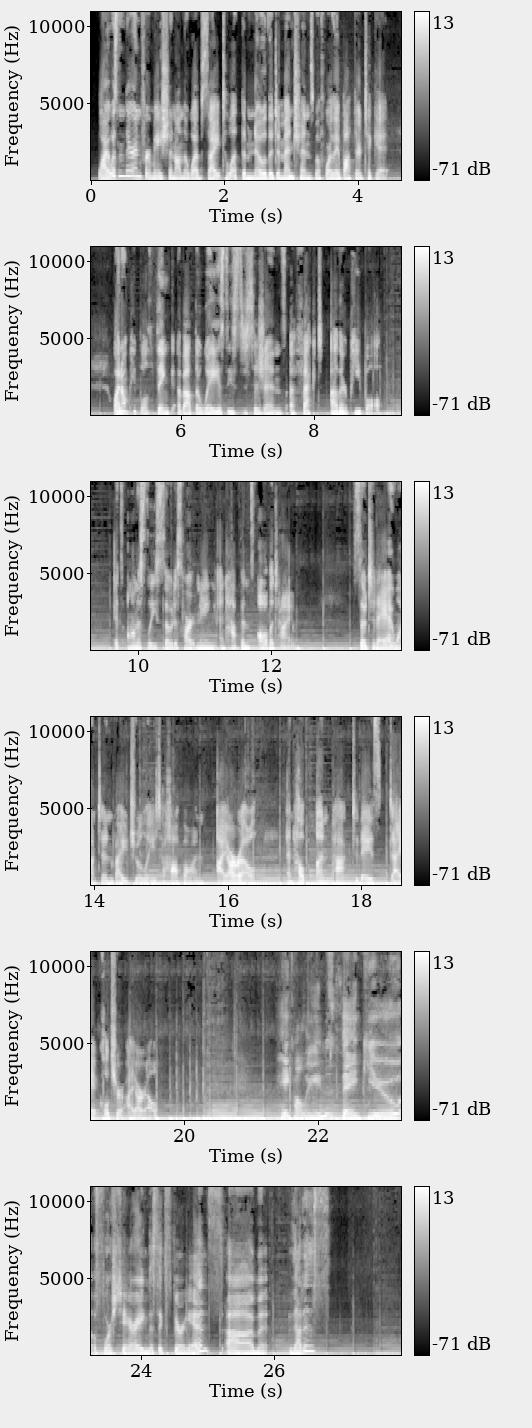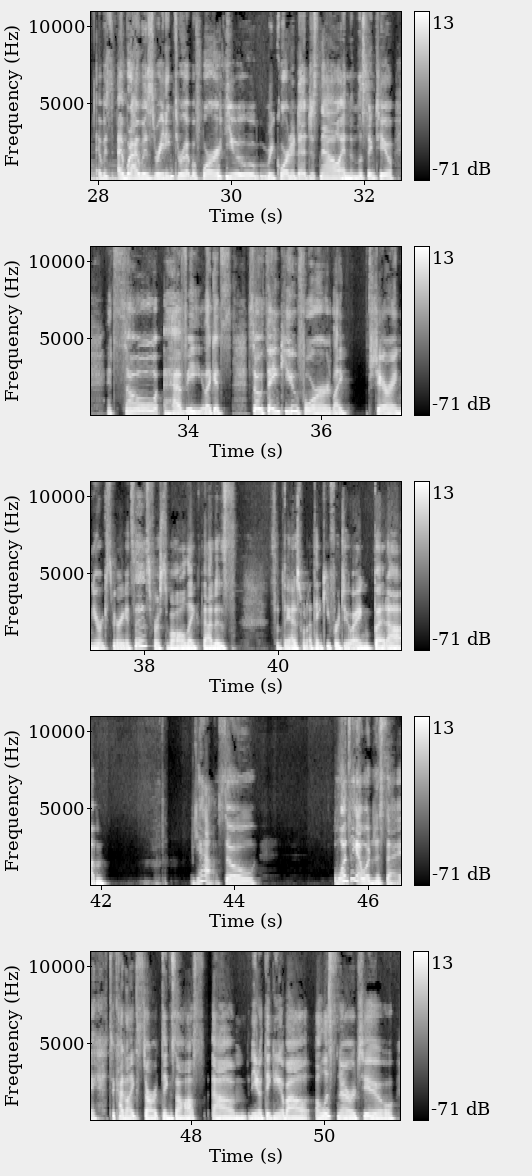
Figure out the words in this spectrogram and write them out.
Why wasn't there information on the website to let them know the dimensions before they bought their ticket? Why don't people think about the ways these decisions affect other people? It's honestly so disheartening and happens all the time. So today I want to invite Julie to hop on IRL and help unpack today's diet culture IRL. Hey, Coleen, thank you for sharing this experience. Um, that is it was when I was reading through it before you recorded it just now and then listening to you, it's so heavy. Like it's so thank you for like sharing your experiences. First of all, like that is something I just want to thank you for doing. But um yeah, so one thing I wanted to say to kind of like start things off, um, you know, thinking about a listener two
